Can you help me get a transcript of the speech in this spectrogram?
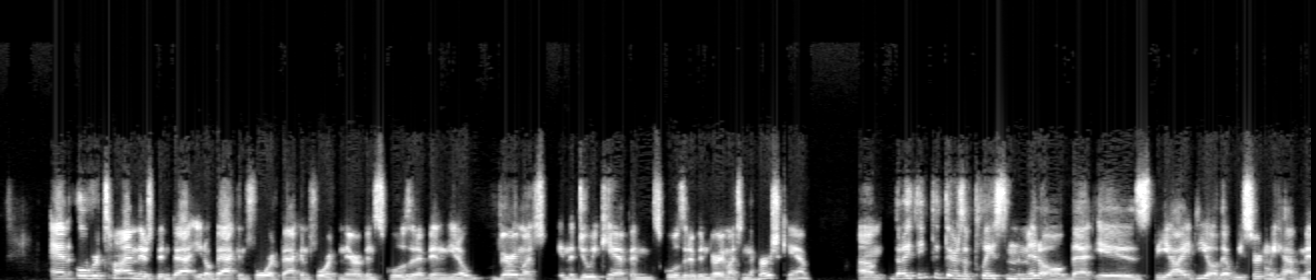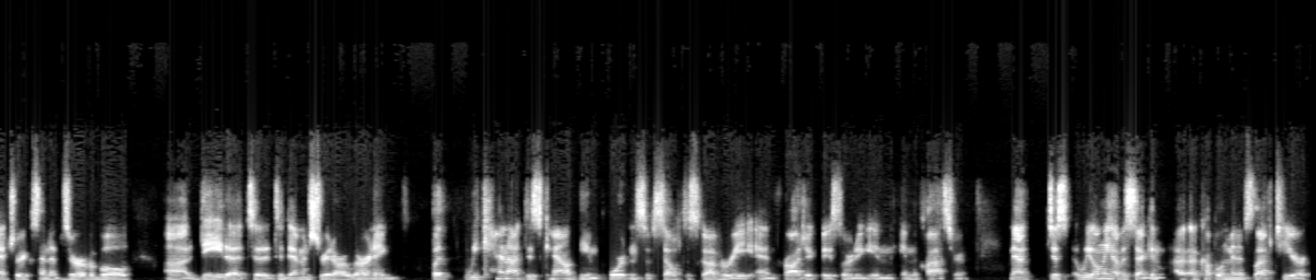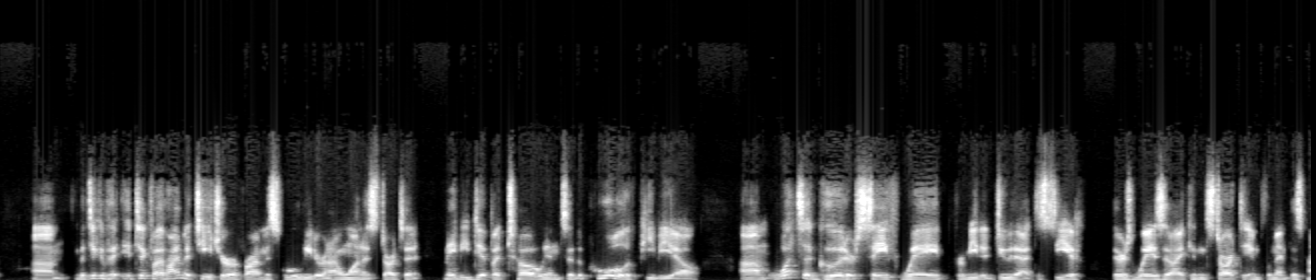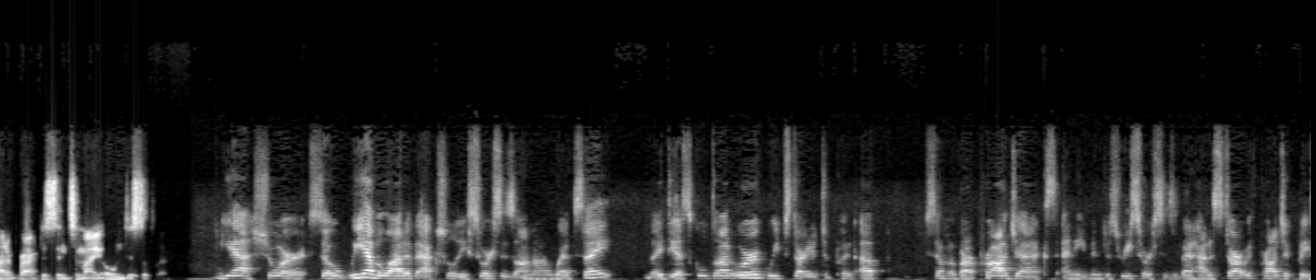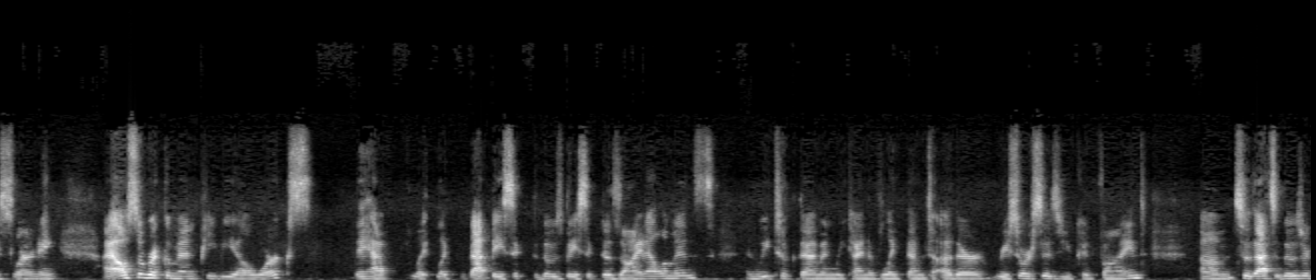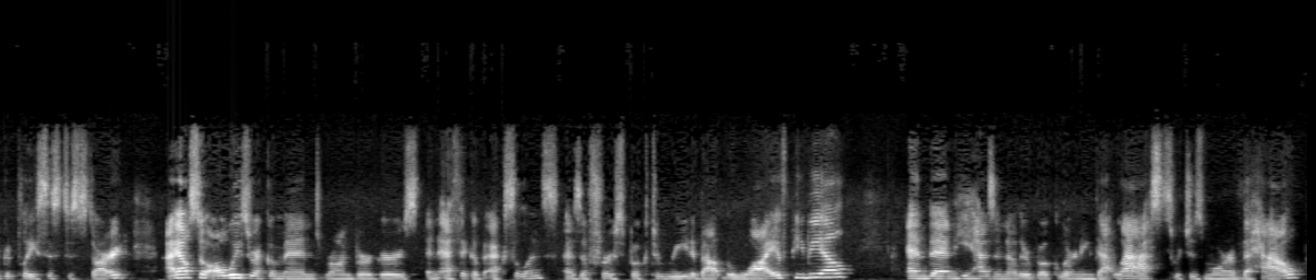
And over time, there's been back you know back and forth, back and forth, and there have been schools that have been you know very much in the Dewey camp and schools that have been very much in the Hirsch camp. Um, but I think that there's a place in the middle that is the ideal. That we certainly have metrics and observable uh, data to, to demonstrate our learning. But we cannot discount the importance of self-discovery and project-based learning in, in the classroom. Now, just we only have a second, a, a couple of minutes left here. Um, but if, if I'm a teacher or if I'm a school leader and I want to start to maybe dip a toe into the pool of PBL, um, what's a good or safe way for me to do that to see if there's ways that I can start to implement this kind of practice into my own discipline? Yeah, sure. So we have a lot of actually sources on our website, theideaschool.org. We've started to put up some of our projects and even just resources about how to start with project-based learning. I also recommend PBL Works. They have like like that basic those basic design elements, and we took them and we kind of linked them to other resources you could find. Um, so that's those are good places to start. I also always recommend Ron Berger's An Ethic of Excellence as a first book to read about the why of PBL. And then he has another book, Learning That Lasts, which is more of the how.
